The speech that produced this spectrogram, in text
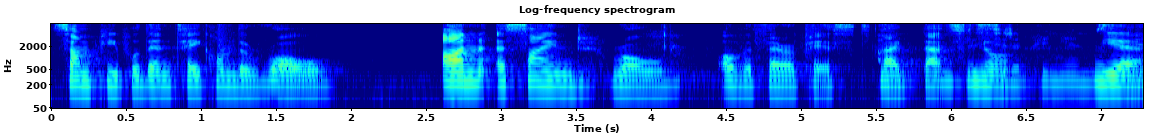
some people then take on the role, unassigned role of a therapist. Like that's Unsolicited not. opinions. yeah.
